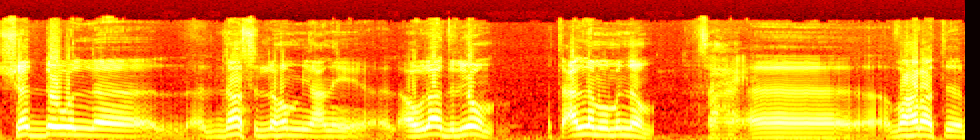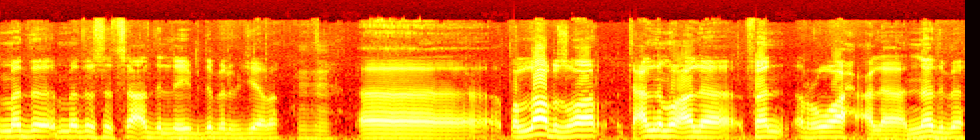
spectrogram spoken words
شدوا ال- ال- الناس اللي هم يعني أولاد اليوم تعلموا منهم. صحيح آه، ظهرت مد- مدرسة سعد اللي هي بدبل الفجيره مهم. آه، طلاب صغار تعلموا على فن الرواح على الندبة.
